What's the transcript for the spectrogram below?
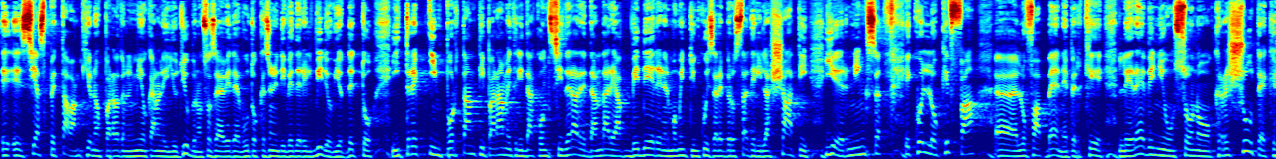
e, e, si aspettava, anch'io ne ho parlato nel mio canale YouTube, non so se avete avuto occasione di vedere il video, vi ho detto i tre importanti parametri da considerare e da andare a vedere nel momento in cui sarebbero stati rilasciati gli earnings e quello che fa eh, lo fa bene perché le revenue sono cresciute, che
